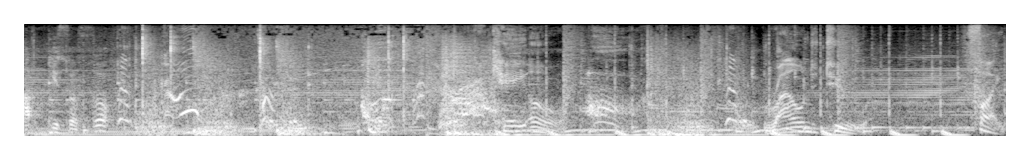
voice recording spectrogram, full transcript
잡기 썼어? KO. Round two. Fight.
